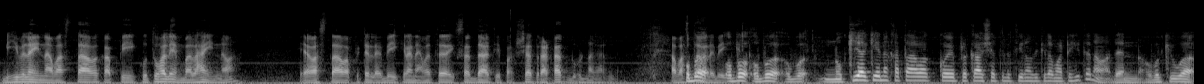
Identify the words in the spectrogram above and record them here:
බිහිවෙලා ඉන්න අවස්ථාවක අපි කුතුහලයෙන් බලා ඉන්නවා. ඒ අවස්ථාව අපිට ලැබෙයි කියලා නැවත එක්සත් ජාතිපක්ෂයත් රටත් ගොඩනගන්න. ලැබෙයි. ඔබ ඔබ ඔබ නොකිය කියන කතාවක් ඔය ප්‍රකාශ ඇතුළේ තියෙනවද කියලා මට හිතෙනවා. දැන් ඔබ කිව්වා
